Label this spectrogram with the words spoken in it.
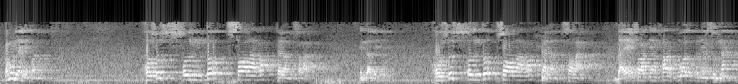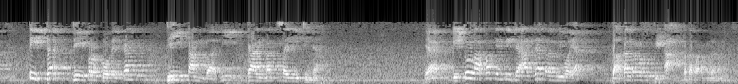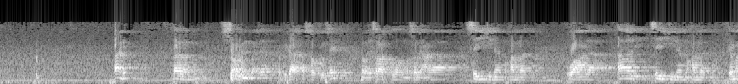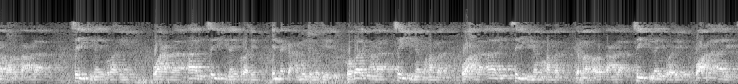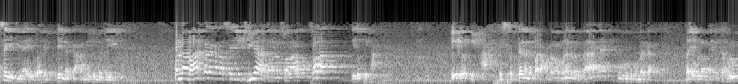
kemudian ya Pak. Khusus untuk solawat dalam sholat. Indali. khusus untuk solawat dalam sholat baik sholat yang fardu ataupun yang sunnah tidak diperbolehkan ditambahi kalimat sayyidina. Ya itu lafaz yang tidak ada dalam riwayat bahkan termasuk bid'ah kata para ulama. Paham ya? Dalam sholat ini baca ketika ashab selesai membaca salat Allahumma salli ala sayyidina Muhammad wa ala آل سيدنا محمد كما بارك على سيدنا إبراهيم وعلى آل سيدنا إبراهيم إنك حميد مجيد. وبارك على سيدنا محمد وعلى آل سيدنا محمد كما بارك على سيدنا إبراهيم وعلى آل سيدنا إبراهيم إنك حميد مجيد. Penambahan kata-kata Sayyidina dalam sholat, sholat itu bid'ah. Itu bid'ah disebutkan oleh para ulama-ulama dalam banyak buku-buku mereka baik ulama yang dahulu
